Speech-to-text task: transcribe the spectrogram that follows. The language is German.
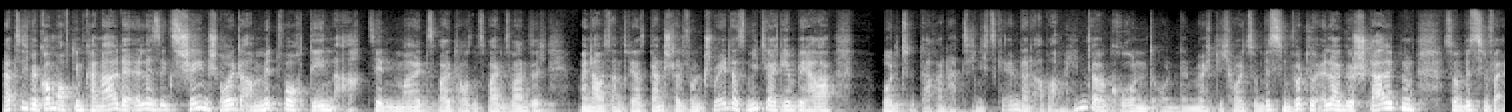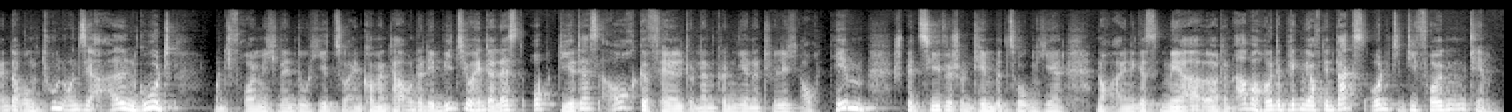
Herzlich willkommen auf dem Kanal der LS Exchange. Heute am Mittwoch, den 18. Mai 2022. Mein Name ist Andreas Bernstein von Traders Media GmbH und daran hat sich nichts geändert. Aber am Hintergrund, und dann möchte ich heute so ein bisschen virtueller gestalten, so ein bisschen Veränderungen tun uns ja allen gut. Und ich freue mich, wenn du hierzu einen Kommentar unter dem Video hinterlässt, ob dir das auch gefällt. Und dann können wir natürlich auch themenspezifisch und themenbezogen hier noch einiges mehr erörtern. Aber heute blicken wir auf den DAX und die folgenden Themen.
